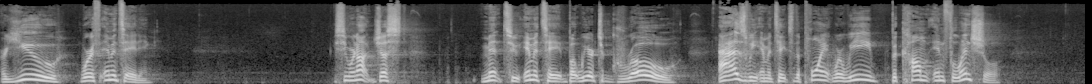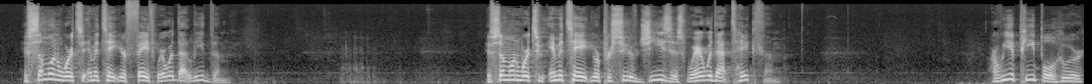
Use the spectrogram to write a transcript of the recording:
Are you worth imitating? You see, we're not just meant to imitate, but we are to grow as we imitate to the point where we become influential. If someone were to imitate your faith, where would that lead them? If someone were to imitate your pursuit of Jesus, where would that take them? Are we a people who are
